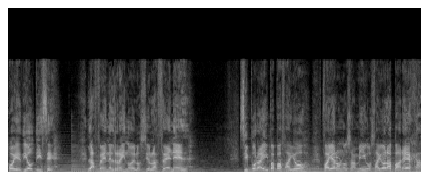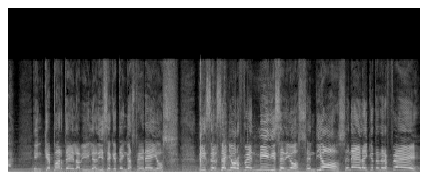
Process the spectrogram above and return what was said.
Oye, Dios dice, la fe en el reino de los cielos, la fe en Él. Si por ahí papá falló, fallaron los amigos, falló la pareja, ¿En qué parte de la Biblia dice que tengas fe en ellos? Dice el Señor, fe en mí, dice Dios. En Dios, en Él hay que tener fe.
